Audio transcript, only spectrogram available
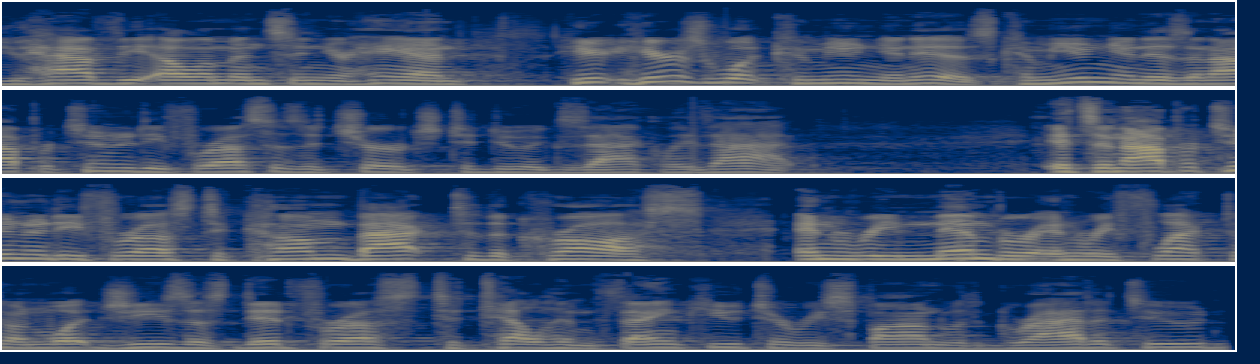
You have the elements in your hand. Here, here's what communion is communion is an opportunity for us as a church to do exactly that it's an opportunity for us to come back to the cross and remember and reflect on what Jesus did for us, to tell him thank you, to respond with gratitude.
